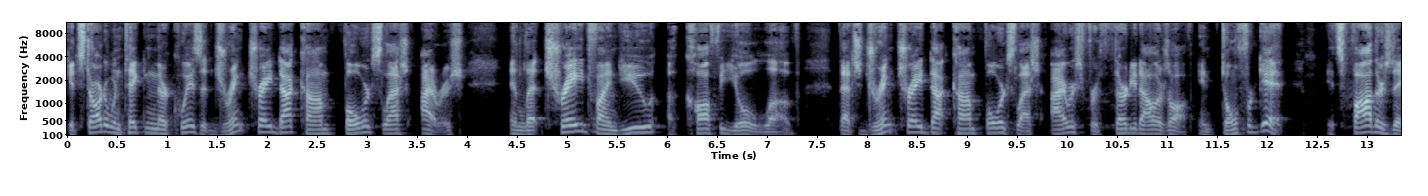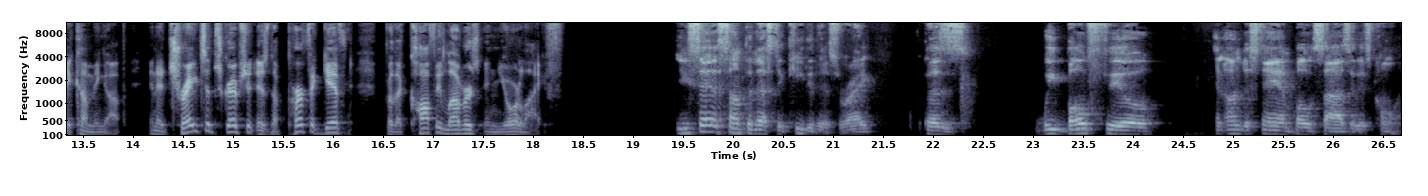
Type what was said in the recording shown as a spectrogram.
Get started when taking their quiz at drinktrade.com forward slash Irish and let trade find you a coffee you'll love. That's drinktrade.com forward slash Irish for $30 off. And don't forget, it's Father's Day coming up, and a trade subscription is the perfect gift for the coffee lovers in your life. You said something that's the key to this, right? Because we both feel and understand both sides of this coin.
